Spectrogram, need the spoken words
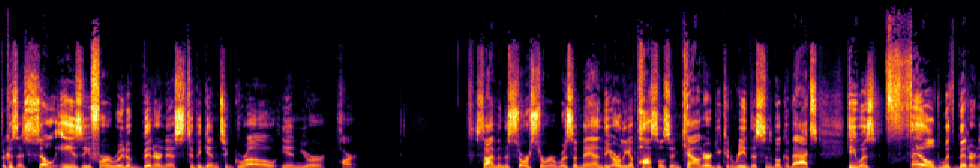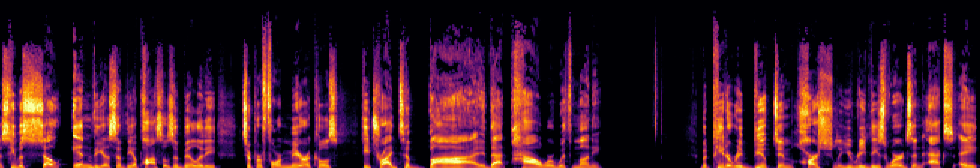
because it's so easy for a root of bitterness to begin to grow in your heart. Simon the sorcerer was a man the early apostles encountered. You can read this in the book of Acts. He was filled with bitterness. He was so envious of the apostles' ability to perform miracles, he tried to buy that power with money. But Peter rebuked him harshly. You read these words in Acts 8.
